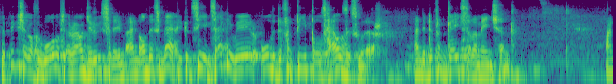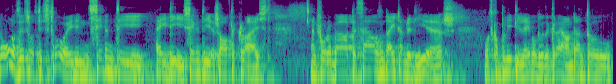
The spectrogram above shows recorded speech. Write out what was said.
the picture of the wall of, around Jerusalem. And on this map, you can see exactly where all the different people's houses were and the different gates that are mentioned. And all of this was destroyed in 70 AD, 70 years after Christ, and for about 1,800 years was completely leveled with the ground until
